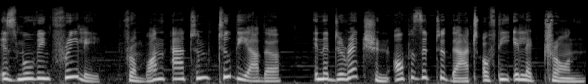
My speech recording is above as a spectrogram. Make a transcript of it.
is moving freely from one atom to the other in a direction opposite to that of the electron.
